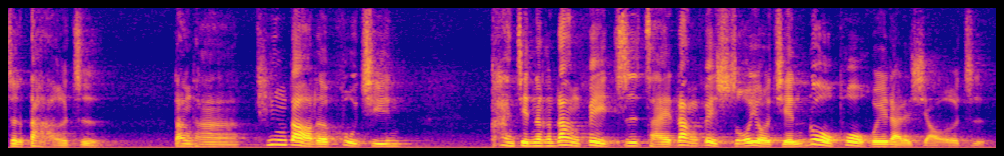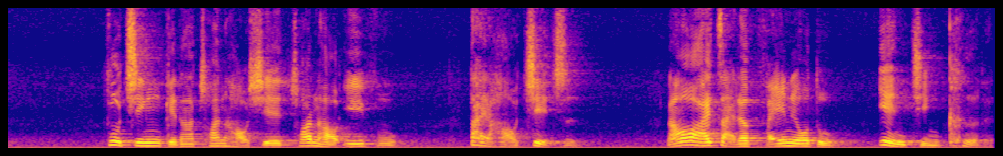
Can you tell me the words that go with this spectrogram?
这个大儿子，当他听到了父亲看见那个浪费资财、浪费所有钱落魄回来的小儿子，父亲给他穿好鞋、穿好衣服、戴好戒指，然后还宰了肥牛肚宴请客人。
